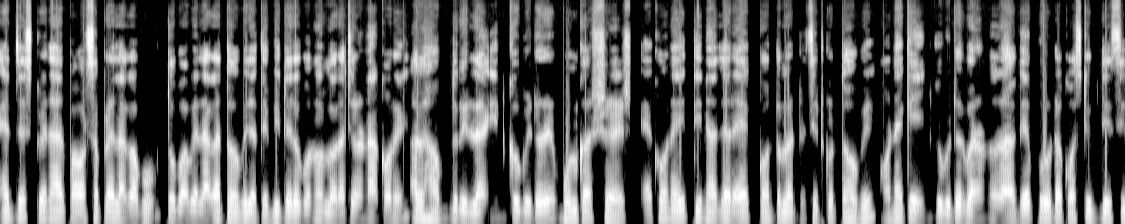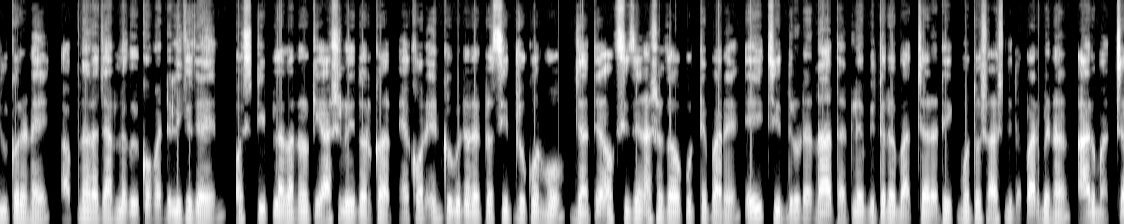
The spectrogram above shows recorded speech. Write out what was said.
অ্যাডজাস্ট ফ্যান আর পাওয়ার সাপ্লাই লাগাবো। ভাবে লাগাতে হবে যাতে ভিতরে কোনো লড়াচড়া না করে। আলহামদুলিল্লাহ ইনকিউবেটরের মূল কাজ শেষ। এখন এই তিন হাজার এক কন্ট্রোলারটা সেট করতে হবে। অনেকে ইনকিউবেটর বানানোর আগে পুরোটা কস্টিপ দিয়ে সিল করে নেয়। আপনারা জানলে কমেন্টে লিখে যাবেন। কস্টিপ লাগানোর কি আসলেই দরকার? এখন ইনকিউবেটর একটা ছিদ্র করব, যাতে অক্সিজেন আসা যাওয়া করতে পারে। এই ছিদ্রটা না থাকলে ভিতরে বাচ্চারা ঠিকমতো শ্বাস নিতে পারবে না, আর বাচ্চা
